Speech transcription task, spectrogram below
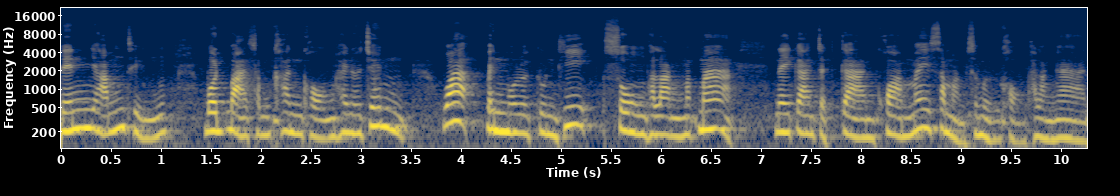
เน้นย้ำถึงบทบาทสำคัญของไฮโดรเจน ว่าเป็นโมเลกุลที่ทรงพลังมาก ๆ ในการจัดการความไม่สม่ำเสมอของพลังงาน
